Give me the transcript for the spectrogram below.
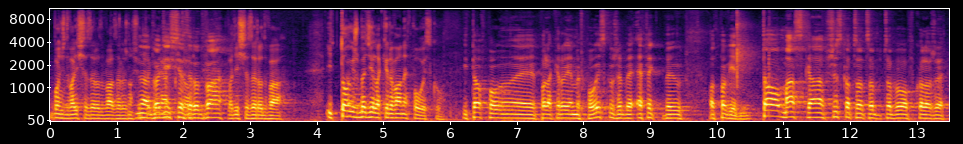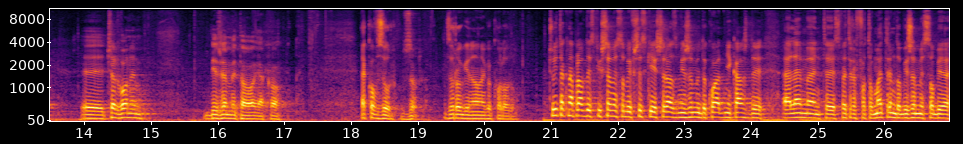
bądź 2002, w zależności od tego jak 2002 to, 2002. I to już będzie lakierowane w połysku. i to w po, polakierujemy w połysku, żeby efekt był odpowiedni. To maska, wszystko co, co, co było w kolorze y, czerwonym, bierzemy to jako Jako wzór. wzór. wzór oryginalnego koloru. Czyli tak naprawdę spiszemy sobie wszystkie, jeszcze raz zmierzymy dokładnie każdy element spektrofotometrem, dobierzemy sobie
